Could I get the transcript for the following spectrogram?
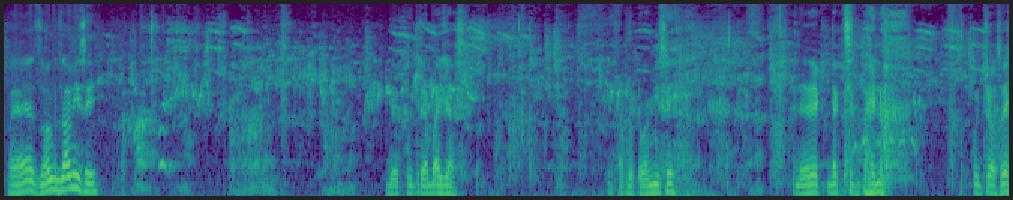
ભાઈ જંગ જામી છે બે કૂતરા બાજા છે એક આપણો ટોમી છે અને એક દક્ષિતભાઈનો કૂતરો છે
